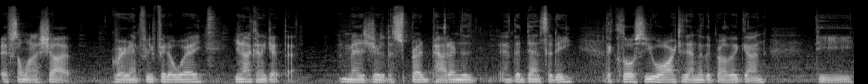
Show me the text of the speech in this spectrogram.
If someone is shot greater than three feet away, you're not going to get that. Measure the spread pattern and the density. The closer you are to the end of the barrel of the gun, the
